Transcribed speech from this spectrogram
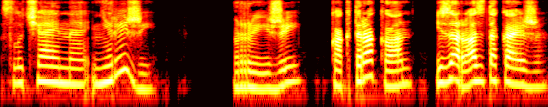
случайно, не рыжий?» «Рыжий, как таракан, и зараза такая же».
